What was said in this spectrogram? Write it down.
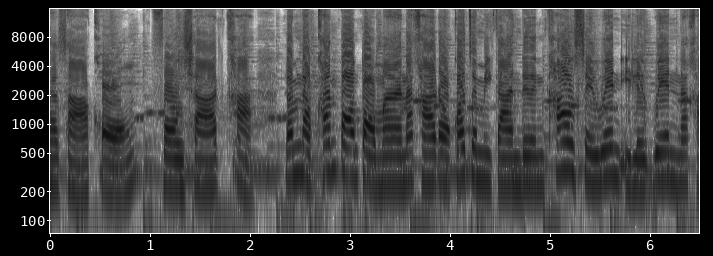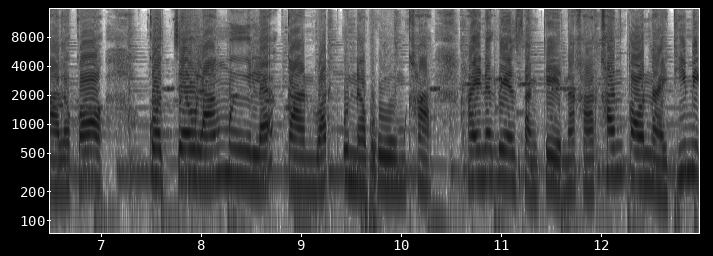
ภาษาของ flow chart ค่ะลำดับขั้นตอนต่อมานะคะ เราก็จะมีการเดินเข้า7 e เ e ่ e อนะคะ แล้วก็กดเจลล้างมือและการวัดอุณหภูมิค่ะ ให้นักเรียนสังเกตนะคะ ขั้นตอนไหนที่มี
